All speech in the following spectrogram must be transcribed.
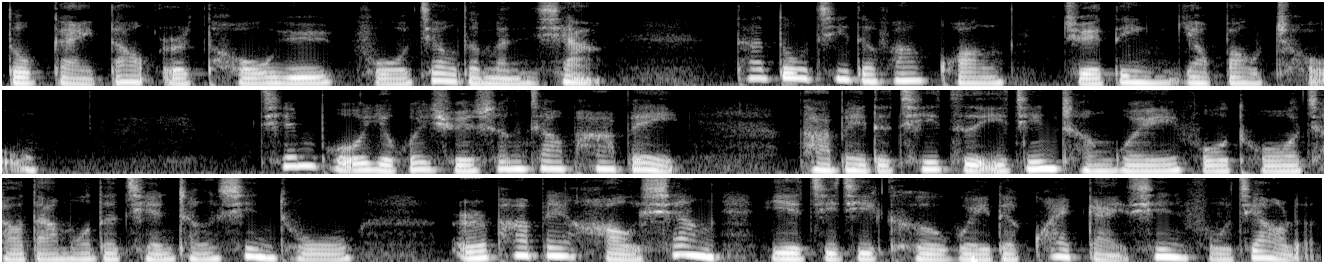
都改道而投于佛教的门下，他妒忌的发狂，决定要报仇。千婆有位学生叫帕贝，帕贝的妻子已经成为佛陀乔达摩的虔诚信徒，而帕贝好像也岌岌可危的快改信佛教了。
